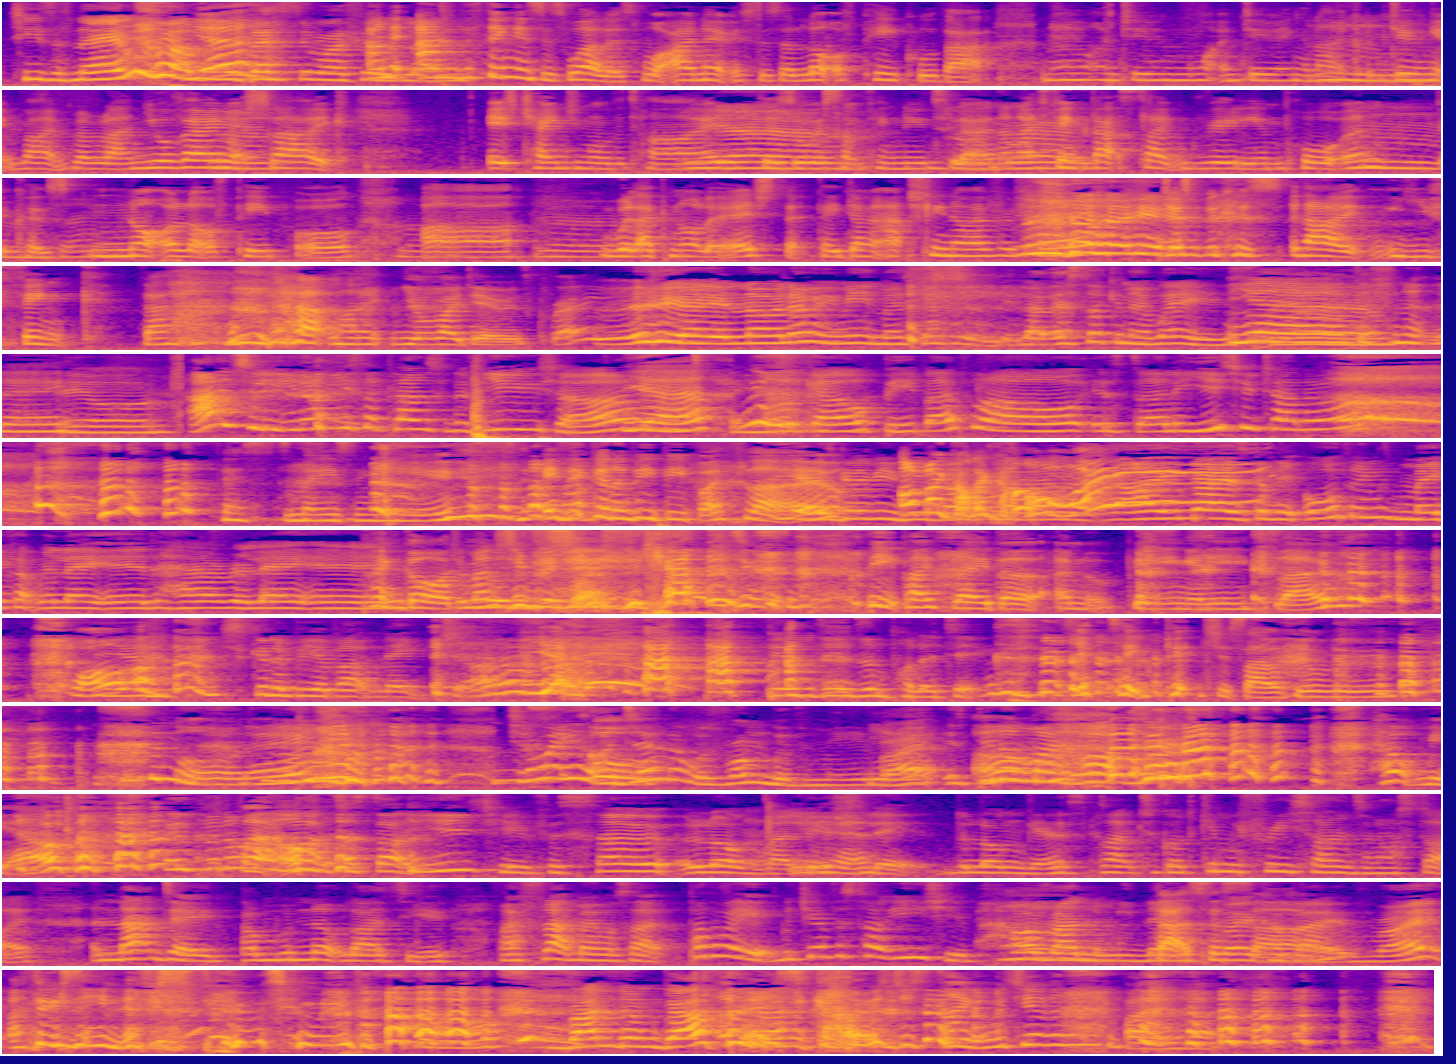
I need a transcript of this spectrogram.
Jesus' name, I'll Yeah. the best in my field. and, like, and the thing is as well is what I notice is a lot of people that no I'm doing what I'm doing and like I'm Mm. doing it right blah blah, blah and you're very much like it's changing all the time Yeah. there's always something new to learn and I think that's like really important Mm, because not a lot of people No. are Yeah. will acknowledge that they don't actually know everything Yeah. just because like you think that that like your idea is great yeah, no, I know what you mean. Most definitely, like they're stuck in their ways. yeah, definitely They are. Actually, you know, we said plans for the future. Yeah. Your girl, Beat by Flo is starting a YouTube channel. this is amazing news is it gonna be beat by flo Yeah, it's gonna be. oh my god I can't wait I know it's gonna be all things makeup related, hair related. Thank God. Imagine if beat by flo, but I'm not being any flow. What? Yeah, it's gonna be about nature, Yeah. buildings, and politics. yeah. Take pictures out of your room. Good morning. Do you know what it is? Oh. I don't know what's wrong with me, Yeah. right? It's been Oh. on my oh. heart. Help me out. It's been on my heart to start YouTube for so long, like Yeah. literally the longest. Like to God, give me three signs and I'll start it. And that day, I would not lie to you. My flatmate was like, "By the way, would you ever start YouTube?" How randomly never That's spoke about it, right? I think he never spoke to me before. Random girl. this guy was just like, would you ever think about it?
